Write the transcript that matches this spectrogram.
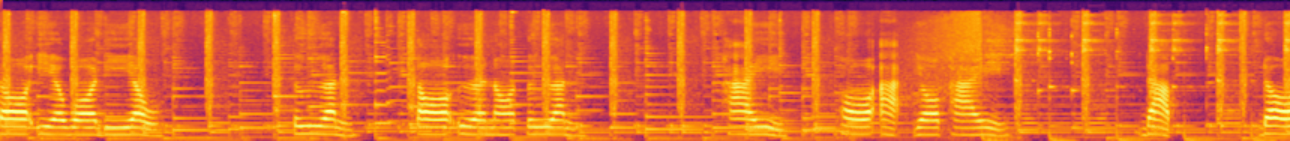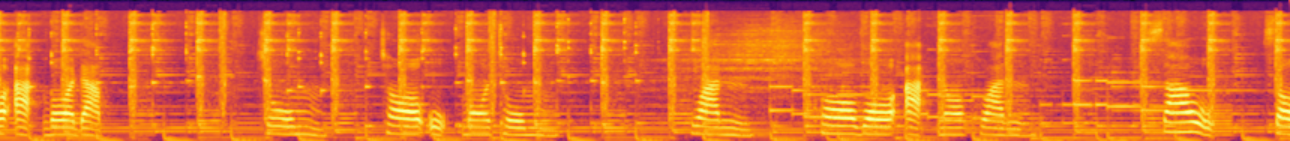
ดอเอียวอเดียว เตือน ตอเอือนอเตือน ภัย พออะยอภัย ดับ ดออะบอดับ ชม ชออุมอชม ควันคอวออะนอควัน เศร้า สอ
